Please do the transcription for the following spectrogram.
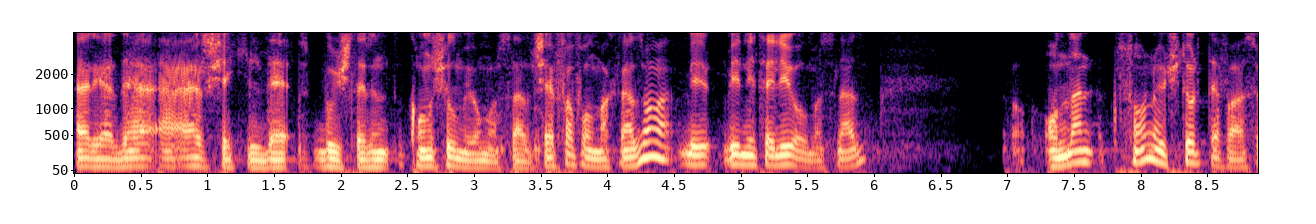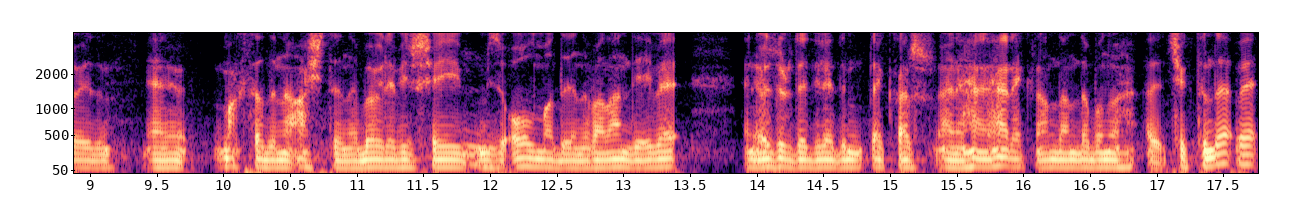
her yerde her, her şekilde bu işlerin konuşulmuyor olması lazım. Şeffaf olmak lazım ama bir, bir niteliği olması lazım. Ondan sonra 3-4 defa söyledim. Yani maksadını aştığını, böyle bir şeyimiz olmadığını falan diye ve yani özür de diledim tekrar yani her, her ekrandan da bunu çıktığımda ve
